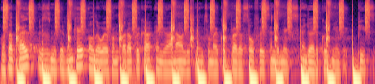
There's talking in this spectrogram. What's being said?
What's up, guys? This is Mr. Evan all the way from South Africa, and you are now listening to my good brother Soulface in the mix. Enjoy the good music. Peace.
